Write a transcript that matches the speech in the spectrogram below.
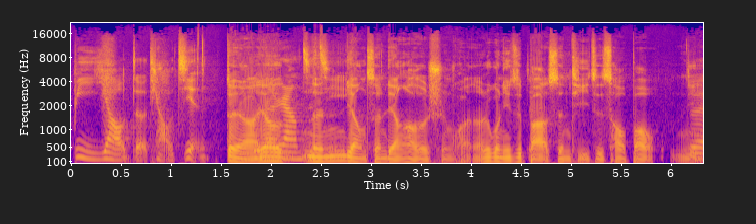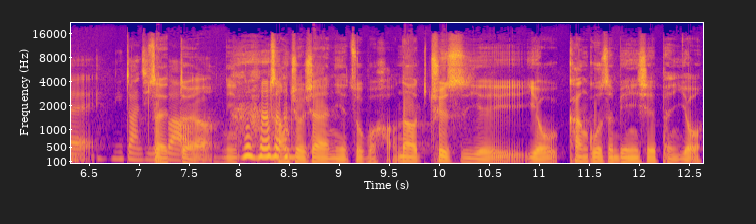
必要的条件。对啊，要能养成良好的循环啊！如果你一直把身体一直超爆，对你短期在对啊，你长久下来你也做不好。那确实也有看过身边一些朋友，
